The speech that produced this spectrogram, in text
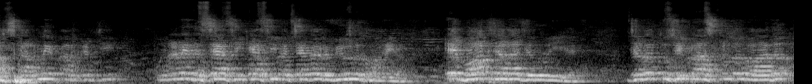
ਅਫਸਰ ਨੇ ਪ੍ਰਗਟ ਜੀ, ਉਹਨਾਂ ਨੇ ਦੱਸਿਆ ਸੀ ਕਿ ਅਸੀਂ ਬੱਚਿਆਂ ਦਾ ਰਿਵਿਊ ਲਿਖਾਉਣੇ ਆ। ਇਹ ਬਹੁਤ ਜ਼ਿਆਦਾ ਜ਼ਰੂਰੀ ਹੈ। ਜਦੋਂ ਤੁਸੀਂ ਪਲੱਸ 2 ਤੋਂ ਬਾਅਦ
